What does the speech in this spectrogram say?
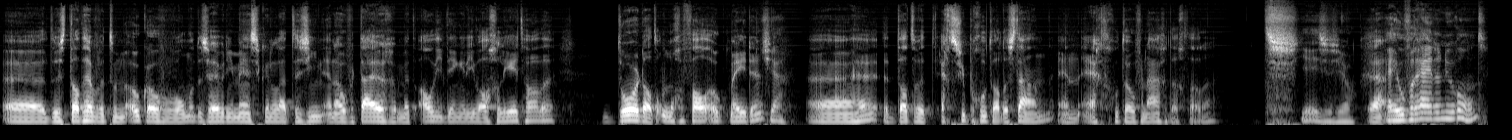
Eh, dus dat hebben we toen ook overwonnen. Dus we hebben die mensen kunnen laten zien en overtuigen met al die dingen die we al geleerd hadden. Door dat ongeval ook mede. Eh, hè, dat we het echt supergoed hadden staan en echt goed over nagedacht hadden. Jezus joh. Ja. Hey, hoeveel rijden er nu rond?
